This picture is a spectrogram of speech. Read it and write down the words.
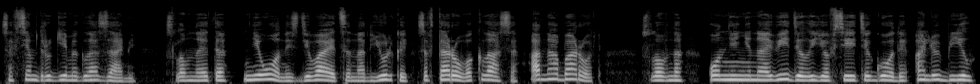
совсем другими глазами, словно это не он издевается над Юлькой со второго класса, а наоборот — словно он не ненавидел ее все эти годы, а любил,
